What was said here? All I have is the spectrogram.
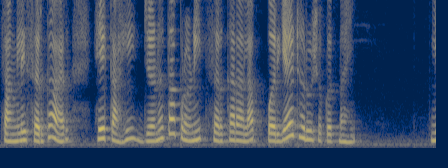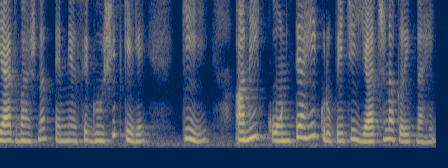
चांगले सरकार हे काही जनताप्रणीत सरकाराला पर्याय ठरू शकत नाही. याच भाषणात त्यांनी असे घोषित केले की आम्ही कोणत्याही कृपेची याचना करीत नाही.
